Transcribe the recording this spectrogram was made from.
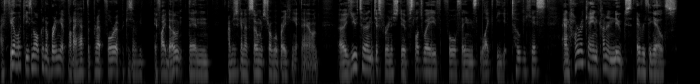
I feel like he's not going to bring it, but I have to prep for it because if I don't, then I'm just going to have so much trouble breaking it down. Uh, U-turn just for initiative, Sludge Wave for things like the Togekiss, and Hurricane kind of nukes everything else.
